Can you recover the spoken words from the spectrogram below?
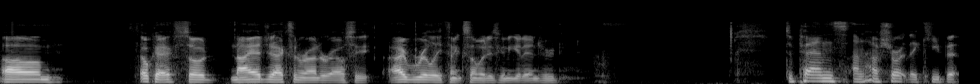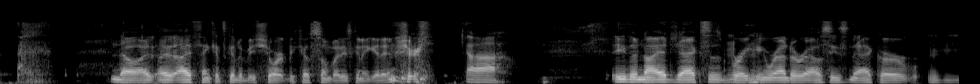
Um, okay, so Nia Jackson, Ronda Rousey. I really think somebody's going to get injured. Depends on how short they keep it. No, I, I, I think it's going to be short because somebody's going to get injured. Ah. Either Nia Jax's breaking Ronda Rousey's neck or hmm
